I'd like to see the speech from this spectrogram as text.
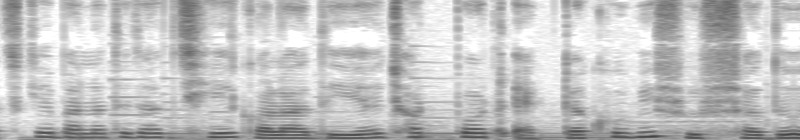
আজকে বানাতে যাচ্ছি কলা দিয়ে ঝটপট একটা খুবই সুস্বাদু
